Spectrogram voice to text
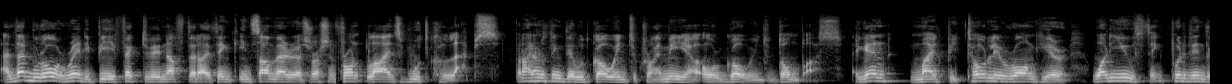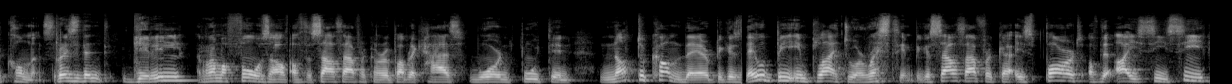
And that would already be effective enough that I think in some areas Russian front lines would collapse. But I don't think they would go into Crimea or go into Donbass. Again, might be totally wrong here. What do you think? Put it in the comments. President Kirill Ramaphosa of the South African Republic has warned Putin not to come there because they would be implied to arrest him because South Africa is part of the ICC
